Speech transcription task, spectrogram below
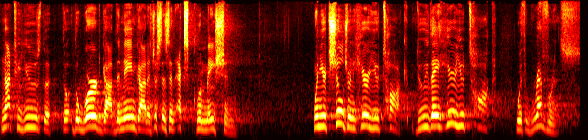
not to use the, the, the word God, the name God, as just as an exclamation. When your children hear you talk, do they hear you talk with reverence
